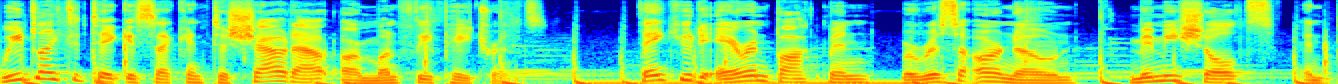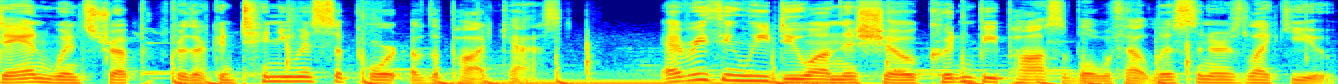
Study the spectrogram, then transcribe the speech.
We'd like to take a second to shout out our monthly patrons. Thank you to Aaron Bachman, Marissa Arnone, Mimi Schultz, and Dan Winstrup for their continuous support of the podcast. Everything we do on this show couldn't be possible without listeners like you.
